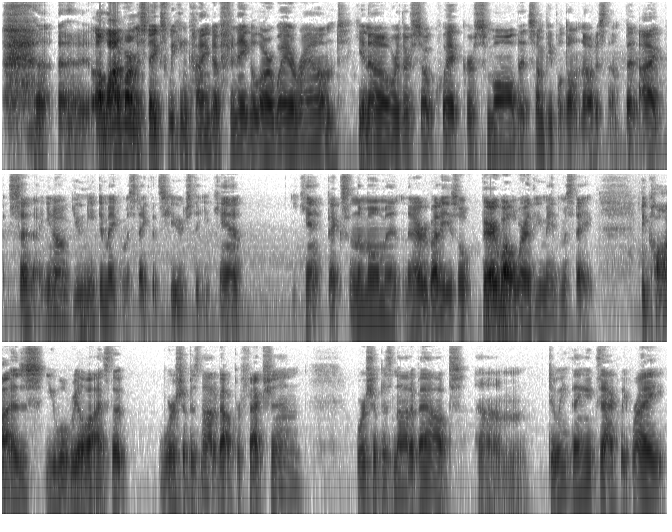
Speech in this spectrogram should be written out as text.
a lot of our mistakes we can kind of finagle our way around, you know, where they're so quick or small that some people don't notice them. But I said, you know, you need to make a mistake that's huge that you can't you can't fix in the moment, and that everybody is very well aware that you made the mistake, because you will realize that worship is not about perfection. Worship is not about um, doing things exactly right.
